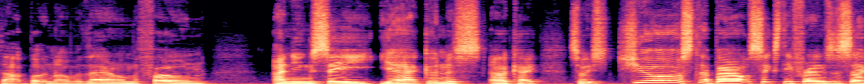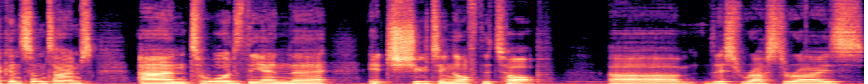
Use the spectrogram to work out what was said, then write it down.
that button over there on the phone. And you can see, yeah, goodness, okay. So it's just about 60 frames a second sometimes. And towards the end there, it's shooting off the top. Um, this rasterize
